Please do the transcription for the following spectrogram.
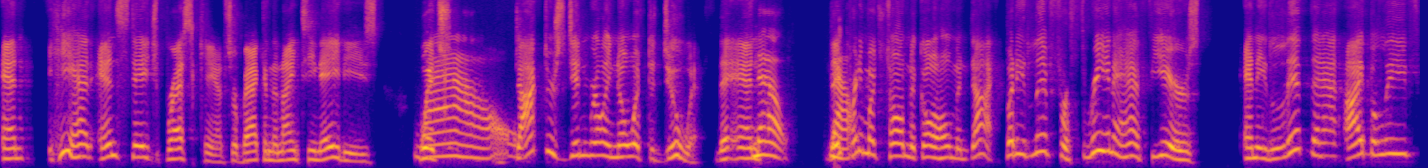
And he had end stage breast cancer back in the 1980s, which wow. doctors didn't really know what to do with. And no. They no. pretty much told him to go home and die. But he lived for three and a half years. And he lived that, I believe,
